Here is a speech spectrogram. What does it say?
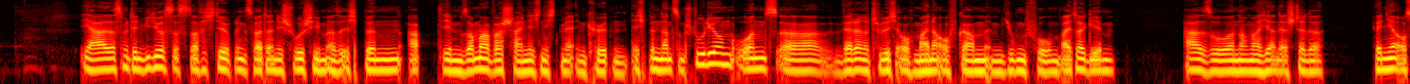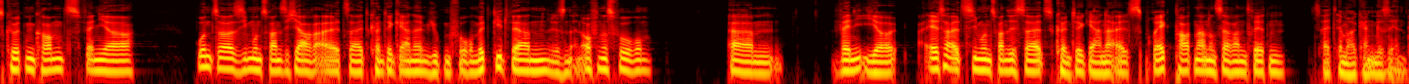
Ja, das mit den Videos, das darf ich dir übrigens weiter in die Schuhe schieben. Also ich bin ab dem Sommer wahrscheinlich nicht mehr in Köthen. Ich bin dann zum Studium und äh, werde natürlich auch meine Aufgaben im Jugendforum weitergeben. Also nochmal hier an der Stelle, wenn ihr aus Köthen kommt, wenn ihr unter 27 Jahre alt seid, könnt ihr gerne im Jugendforum Mitglied werden. Wir sind ein offenes Forum. Ähm, wenn ihr älter als 27 seid, könnt ihr gerne als Projektpartner an uns herantreten. Seid immer gern gesehen.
